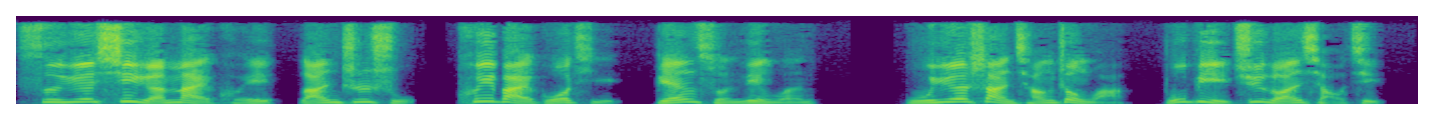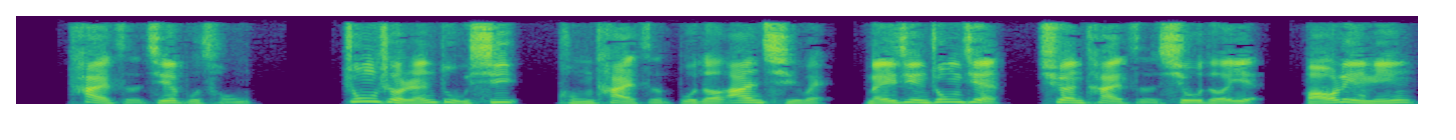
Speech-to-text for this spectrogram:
四曰西园卖葵兰之术，亏败国体，贬损令文。五曰善强正瓦，不必居銮小计。太子皆不从。中舍人杜熙恐太子不得安其位，每进中谏，劝太子修德业，保令名，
